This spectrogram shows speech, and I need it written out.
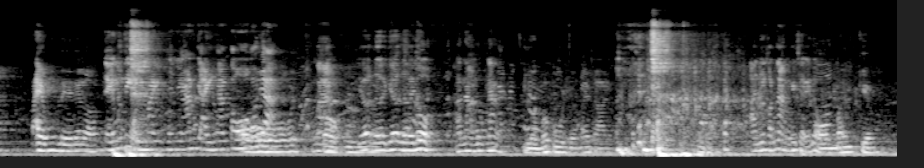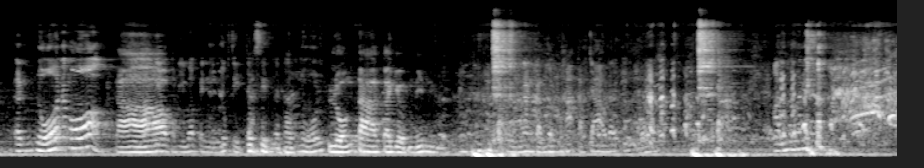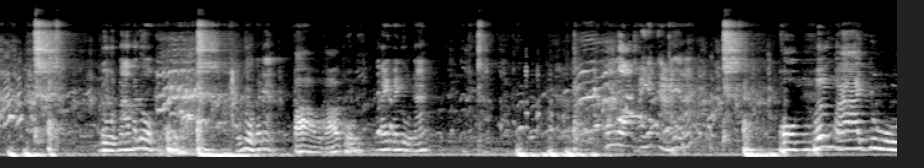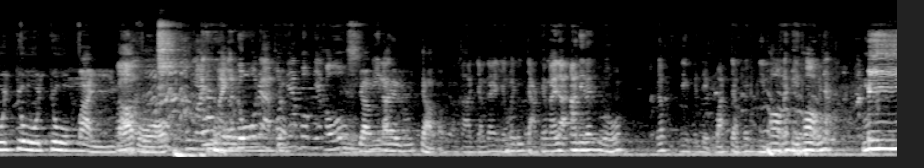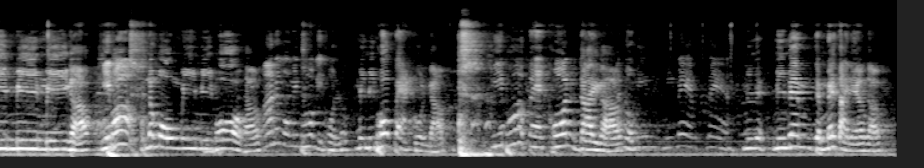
เต็มเลยนะครับเต็มที่ไม่เป็นงานใหญ่งานโตเขาเนี่ยโอ้ยงานเยอะเลยเยอะเลยลูกอะนั่งลูกนั่งหลวงพ่อคูณยังไม่ตาย อันนี้เขานั่งเฉยๆลูอ๋อกไม่เกี่ยวเอ่อหนูนะโมครับพอดีว่าเป็นลูกศิษย์ลูจ้ะกศิษย์นะครับ หนูหลวงตากระเหยิบนิดนึงนั่งกันบนพระกับเจ้าได้ที่ไหนอะแล้วมึงนั่นดูดมาปะลูกหนูดูดปะเนี่ยเปล่าครับผมไม่ไม่ดูดนะ มาอยู่อยู่อยู่ใหม่ครับผมมึงมาอยู่ใหม่ก็ดูเนี่ยคนเนี้ยพวกเนี้ยเขายังนี่แหละไม่รู้จักครับขาดยังได้ยังไม่รู้จักใช่ไหมล่ะอันนี้แหละหนูแล้วนี่เป็นเด็กวัดจะไม่มีพ่อไหมมีพ่อไหมเนี่ยมีมีมีครับมีพ่อนโมมีมีพ่อครับอ้าวนี่โมมีพ่อกี่คนลูกมีมีพ่อแปดคนครับ มีพ่อแปดคนได้ครับแล้วหนูมีมีแม่แม่มีแม่มีแม่แต่แม่ตายแล้วครับมี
